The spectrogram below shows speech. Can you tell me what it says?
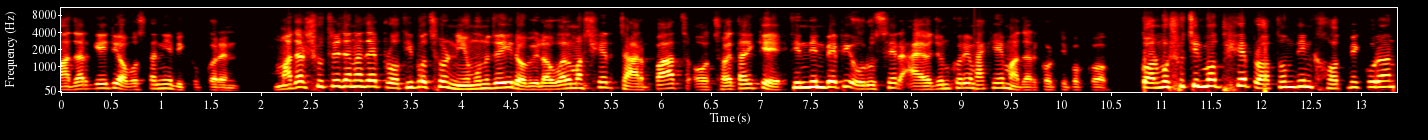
মাজার গেইটে অবস্থান নিয়ে বিক্ষোভ করেন। মাজার সূত্রে জানা যায়, প্রতি বছর নিয়ম অনুযায়ী রবিউল আউয়াল মাসের চার, পাঁচ ও ছয় তারিখে তিন দিন ব্যাপী ওরুসের আয়োজন করে থাকে মাজার কর্তৃপক্ষ। কর্মসূচির মধ্যে প্রথম দিন খতমে কুরআন,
